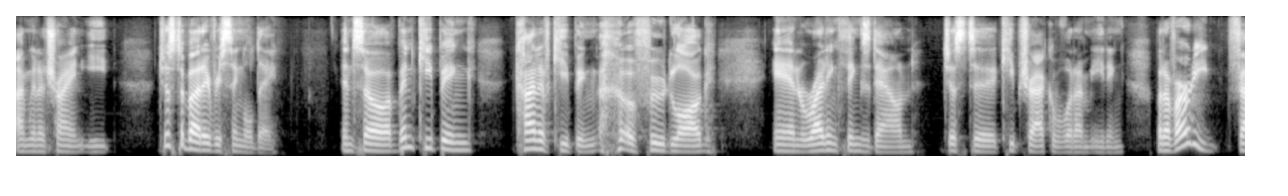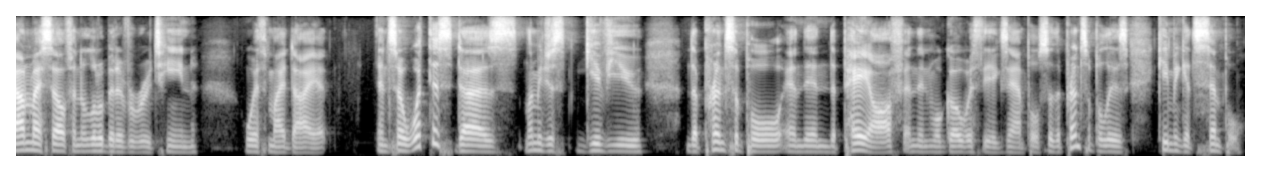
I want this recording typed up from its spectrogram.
I'm going to try and eat just about every single day. And so I've been keeping, kind of keeping a food log and writing things down just to keep track of what I'm eating. But I've already found myself in a little bit of a routine with my diet. And so, what this does, let me just give you the principle and then the payoff, and then we'll go with the example. So, the principle is keeping it simple.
